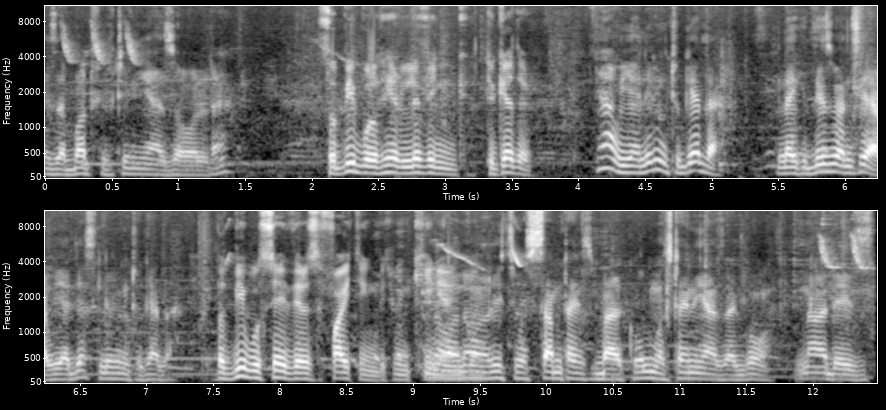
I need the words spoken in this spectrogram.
It's about 15 years old. Eh? So people here living together. Yeah, we are living together. Like these ones here, we are just living together. But people say there's fighting between Kenya No, no, Uganda. it was sometimes back, almost 10 years ago. Nowadays,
